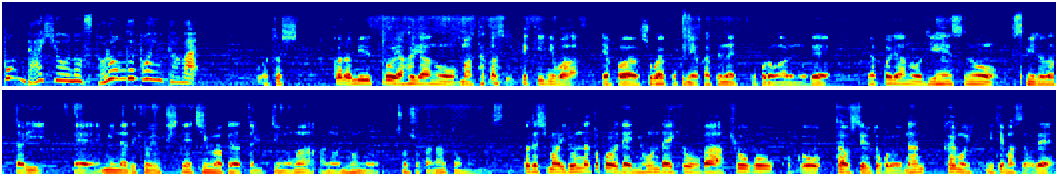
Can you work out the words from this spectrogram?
本代表のストロングポイントは？私から見るとやはりあの、まあ、高さ的にはやっぱ諸外国には勝てないところがあるのでやっぱりあのディフェンスのスピードだったりえー、みんなで協力してチームワークだったりっていうのが、あの、日本の長所かなと思います。私もいろんなところで日本代表が強豪国を倒しているところを何回も見てますので、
